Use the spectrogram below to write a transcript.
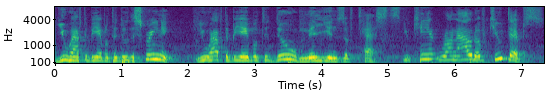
You have to be able to do the screening. You have to be able to do millions of tests. You can't run out of Q-tips,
